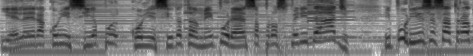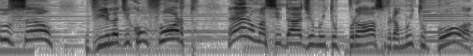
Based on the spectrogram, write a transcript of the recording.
e ela era conhecida, por, conhecida também por essa prosperidade, e por isso essa tradução, vila de conforto. Era uma cidade muito próspera, muito boa,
